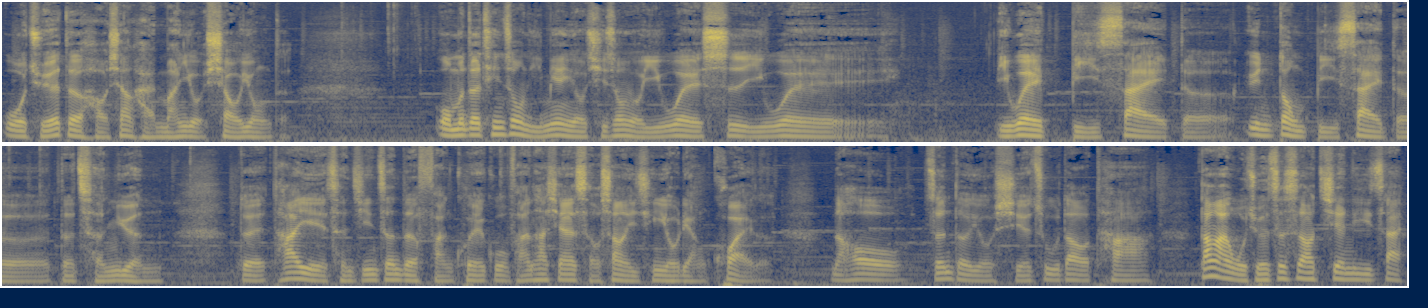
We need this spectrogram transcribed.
我觉得好像还蛮有效用的。我们的听众里面有其中有一位是一位一位比赛的运动比赛的的成员。对，他也曾经真的反馈过，反正他现在手上已经有两块了，然后真的有协助到他。当然，我觉得这是要建立在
